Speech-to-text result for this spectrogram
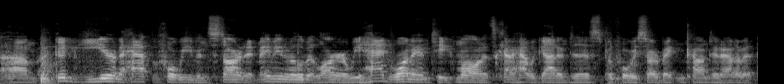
um, a good year and a half before we even started it, maybe even a little bit longer. We had one antique mall, and it's kind of how we got into this before we started making content out of it.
